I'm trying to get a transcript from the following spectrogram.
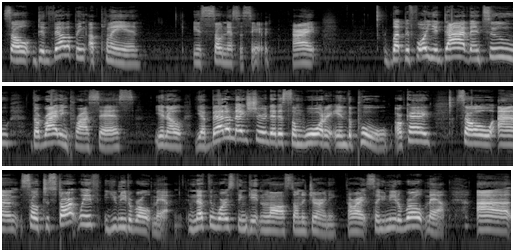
So developing a plan is so necessary. All right. But before you dive into the writing process, you know, you better make sure that there's some water in the pool, okay? So, um, so to start with, you need a roadmap. Nothing worse than getting lost on a journey. All right, so you need a roadmap. Uh,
